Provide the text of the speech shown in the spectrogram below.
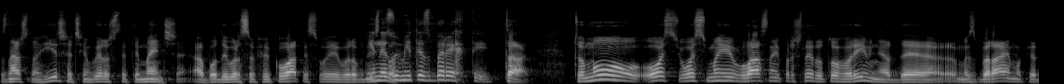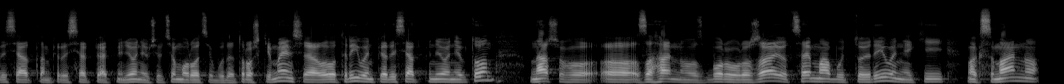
значно гірше, чим виростити менше, або диверсифікувати своє І не зуміти зберегти. Так. Тому ось ось ми власне і прийшли до того рівня, де ми збираємо 50 там 55 мільйонів, чи в цьому році буде трошки менше, але от рівень 50 мільйонів тонн нашого е, загального збору урожаю це, мабуть, той рівень, який максимально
